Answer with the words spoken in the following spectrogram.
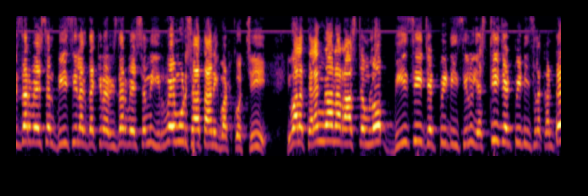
రిజర్వేషన్ బీసీలకు దక్కిన రిజర్వేషన్ ఇరవై మూడు శాతానికి పట్టుకొచ్చి ఇవాళ తెలంగాణ రాష్ట్రంలో బీసీ జెడ్పీటీసీలు ఎస్టీ జెడ్పీటీసీల కంటే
